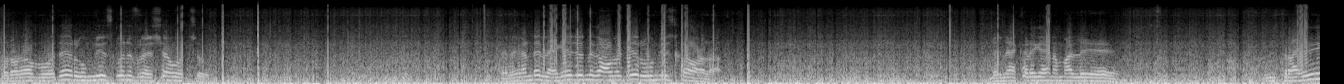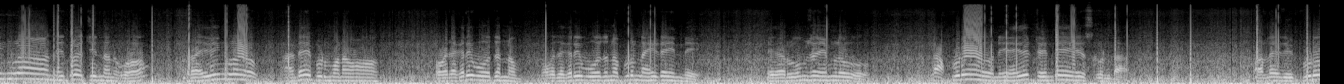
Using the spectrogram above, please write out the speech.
త్వరగా పోతే రూమ్ తీసుకొని ఫ్రెష్ అవ్వచ్చు. ఎందుకంటే లగేజ్ ఉంది కాబట్టి రూమ్ తీసుకోవాలా? నేను ఎక్కడికైనా మళ్ళీ డ్రైవింగ్లో నిద్ర వచ్చింది అనుకో డ్రైవింగ్లో అంటే ఇప్పుడు మనం ఒక దగ్గరికి పోతున్నాం. ఒక దగ్గరికి పోతున్నప్పుడు నైట్ అయింది. ఇక రూమ్స్ ఏం లేవు. అప్పుడు నేనైతే టెంటే వేసుకుంటా. పర్లేదు ఇప్పుడు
